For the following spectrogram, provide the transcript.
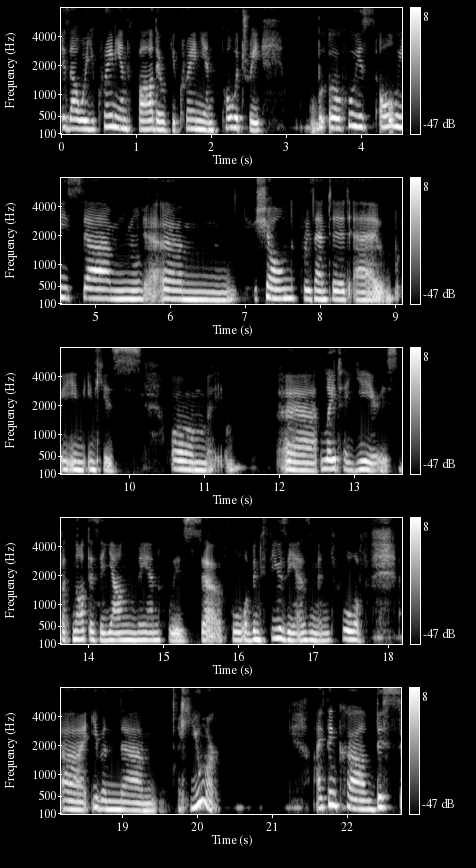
as our Ukrainian father of Ukrainian poetry who is always um, um, shown, presented uh, in in his um, uh, later years, but not as a young man who is uh, full of enthusiasm and full of uh, even um, humor I think uh, this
